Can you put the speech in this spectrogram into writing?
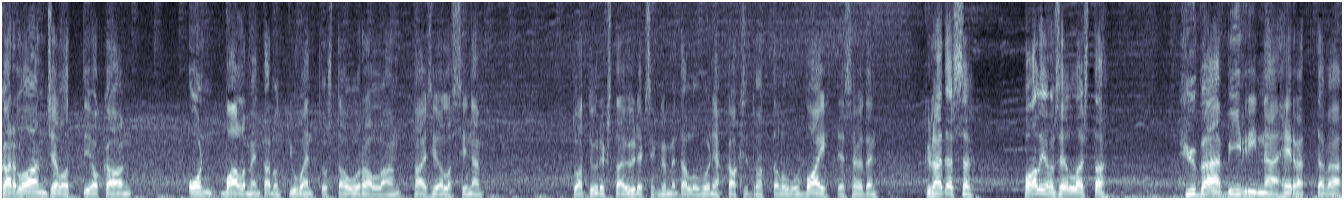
Carlo Ancelotti, joka on, on valmentanut Juventusta urallaan. Taisi olla siinä 1990-luvun ja 2000-luvun vaihteessa, joten kyllä tässä paljon sellaista hyvää virinää herättävää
